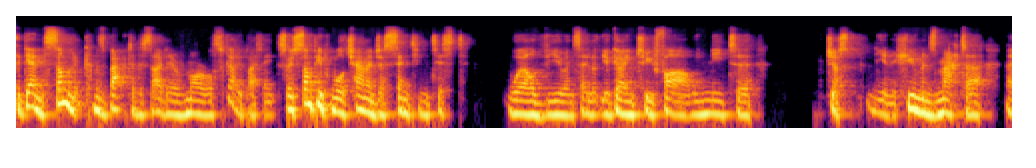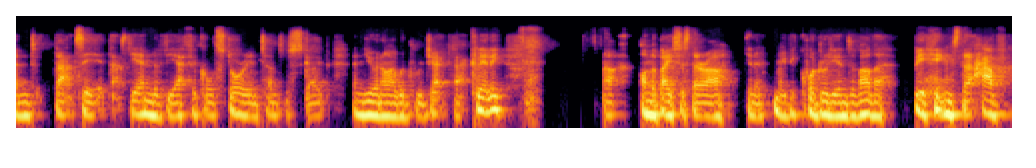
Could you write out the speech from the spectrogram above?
again, some of it comes back to this idea of moral scope. I think so. Some people will challenge a sentientist worldview and say, look, you're going too far. We need to just you know humans matter and that's it. That's the end of the ethical story in terms of scope and you and i would reject that clearly. Uh, on the basis there are you know maybe quadrillions of other beings that have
